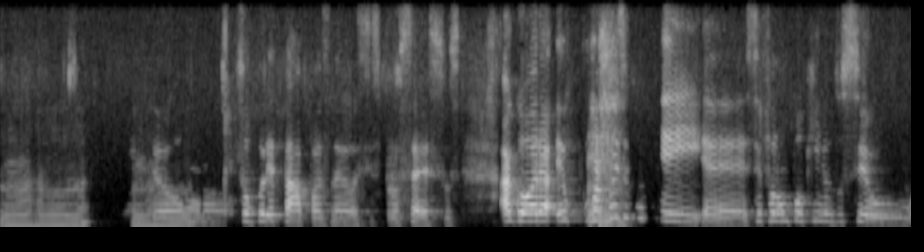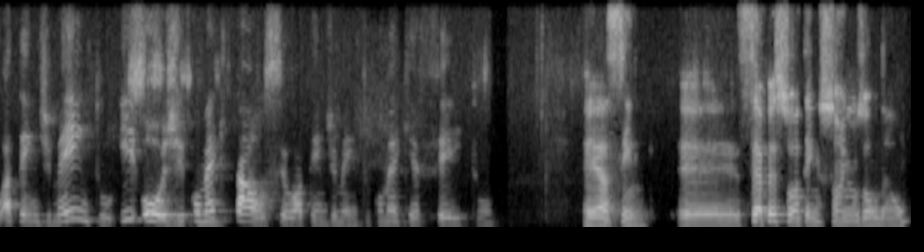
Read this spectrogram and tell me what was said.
Uhum. Então, uhum. são por etapas, né, esses processos. Agora, eu, uma coisa que eu fiquei, é, você falou um pouquinho do seu atendimento, e hoje, como é que está o seu atendimento? Como é que é feito? É assim, é, se a pessoa tem sonhos ou não,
